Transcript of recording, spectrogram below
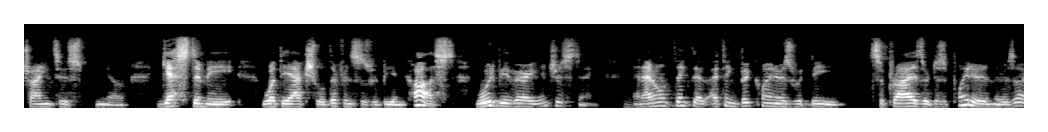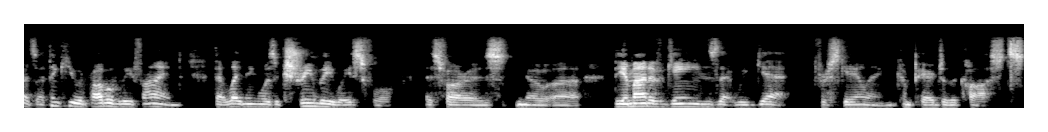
trying to you know guesstimate what the actual differences would be in cost would be very interesting. Mm-hmm. And I don't think that I think Bitcoiners would be surprised or disappointed in the results. I think you would probably find that Lightning was extremely wasteful as far as you know uh, the amount of gains that we get for scaling compared to the costs,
